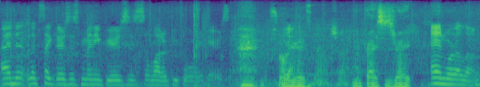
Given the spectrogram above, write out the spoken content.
And it looks like there's as many beers as a lot of people were here. So it's all yeah, good. it's natural. And the price is right. And we're alone.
